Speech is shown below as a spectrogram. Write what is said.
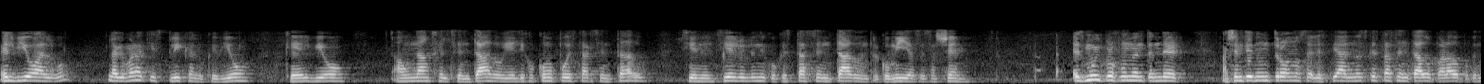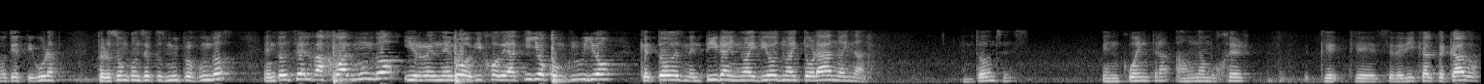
él vio algo. La Gemara aquí explica lo que vio, que él vio a un ángel sentado y él dijo, ¿cómo puede estar sentado si en el cielo el único que está sentado, entre comillas, es Hashem? Es muy profundo entender. Hashem tiene un trono celestial, no es que está sentado parado porque no tiene figura, pero son conceptos muy profundos. Entonces él bajó al mundo y renegó, dijo, de aquí yo concluyo que todo es mentira y no hay Dios, no hay Torah, no hay nada. Entonces encuentra a una mujer que, que, se dedica al pecado,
